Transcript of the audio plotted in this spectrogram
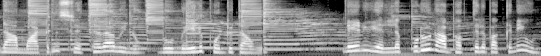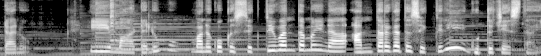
నా మాటను శ్రద్ధగా విను నువ్వు మేలు పొందుతావు. నేను ఎల్లప్పుడూ నా భక్తుల పక్కనే ఉంటాను. ఈ మాటలు మనకొక శక్తివంతమైన అంతర్గత శక్తిని గుర్తు చేస్తాయి.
